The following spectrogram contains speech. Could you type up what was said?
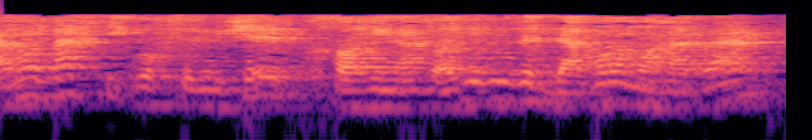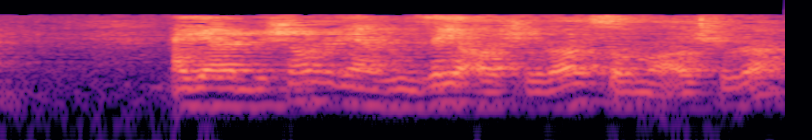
اما وقتی گفته میشه خواهی نخواهی روز دهم محرم اگر به شما بگن روزه آشورا صوم آشورا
